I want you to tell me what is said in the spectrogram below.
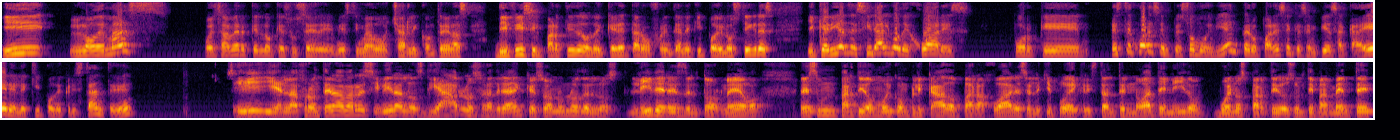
Y lo demás, pues a ver qué es lo que sucede, mi estimado Charlie Contreras. Difícil partido de Querétaro frente al equipo de los Tigres. Y querías decir algo de Juárez, porque este Juárez empezó muy bien, pero parece que se empieza a caer el equipo de Cristante, ¿eh? Sí, y en la frontera va a recibir a los Diablos, Adrián, que son uno de los líderes del torneo. Es un partido muy complicado para Juárez. El equipo de Cristante no ha tenido buenos partidos últimamente.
